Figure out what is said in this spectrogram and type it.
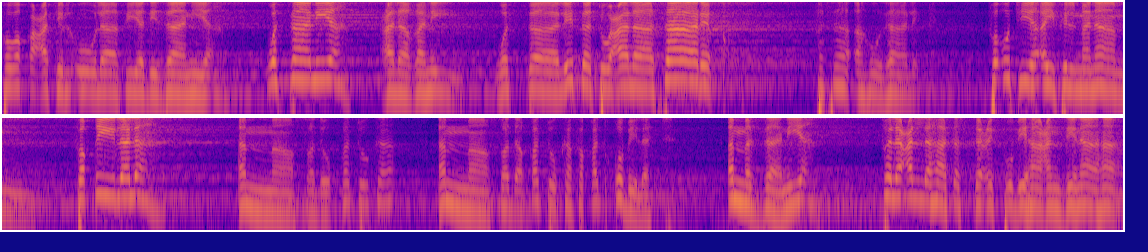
فوقعت الأولى في يد زانية والثانية على غني والثالثة على سارق. فساءه ذلك فأتي أي في المنام فقيل له أما صدقتك أما صدقتك فقد قبلت. أما الزانية فلعلها تستعف بها عن زناها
